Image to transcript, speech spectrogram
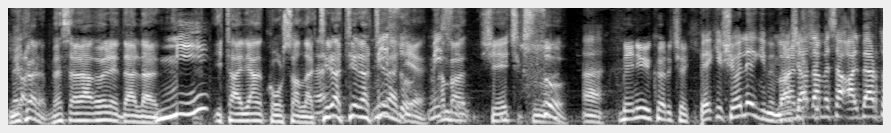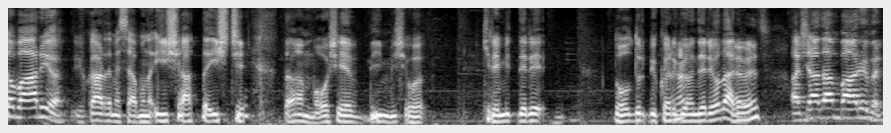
Yukarı. Mesela öyle derler. Mi, İtalyan korsanlar. Tira tira tira Misu, diye. misu. Hemen şeye çıksınlar. su. Ha. Beni yukarı çek. Peki şöyle gibi mi? Yani Aşağıdan ki- mesela Alberto bağırıyor. Yukarıda mesela buna inşaatta işçi. tamam mı? O şeye binmiş o kiremitleri doldurup yukarı Aha. gönderiyorlar. ya. Evet. Aşağıdan bağırıyor böyle.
